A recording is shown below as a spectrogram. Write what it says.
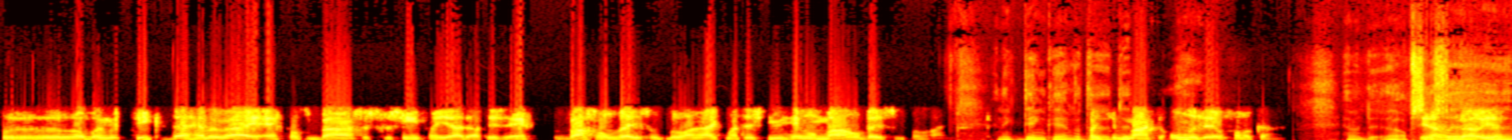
problematiek, daar hebben wij echt als basis gezien van ja, dat is echt, was al wezenlijk belangrijk, maar het is nu helemaal wezenlijk belangrijk. En ik denk, hè, want, want je de, maakt onderdeel van elkaar. Ja, op zich, ja, uh,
